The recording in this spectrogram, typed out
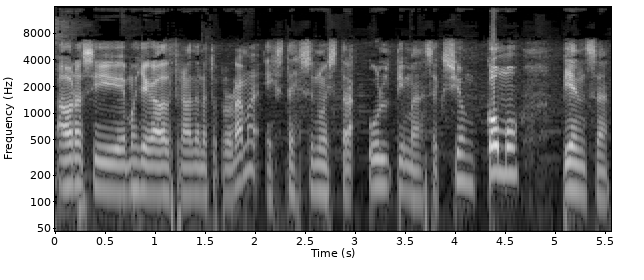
Ahora sí hemos llegado al final de nuestro programa. Esta es nuestra última sección. ¿Cómo piensa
